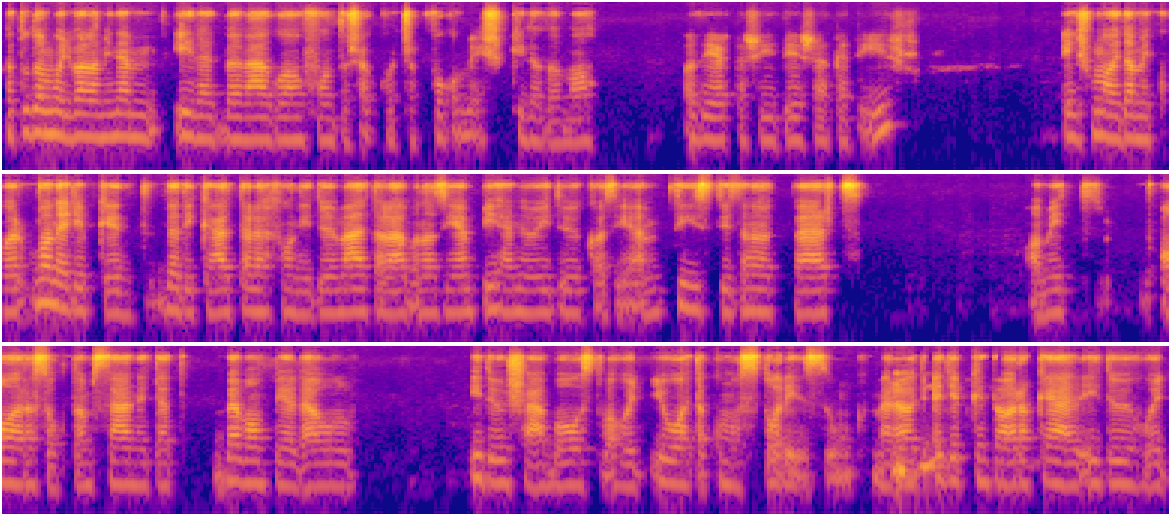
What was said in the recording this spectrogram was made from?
ha tudom, hogy valami nem életbevágóan fontos, akkor csak fogom és kilövöm a, az értesítéseket is. És majd, amikor van egyébként dedikált telefonidőm, általában az ilyen pihenőidők, az ilyen 10-15 perc, amit arra szoktam szállni, tehát be van például idősába osztva, hogy jó, hát akkor most sztorizzunk, mert uh-huh. egyébként arra kell idő, hogy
